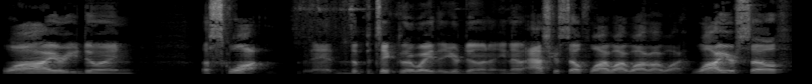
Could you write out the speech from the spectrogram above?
Why are you doing a squat the particular way that you're doing it? You know, ask yourself why, why, why, why, why. Why yourself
